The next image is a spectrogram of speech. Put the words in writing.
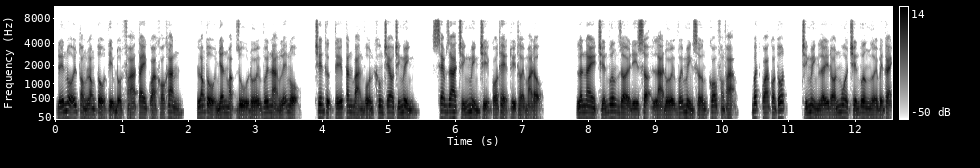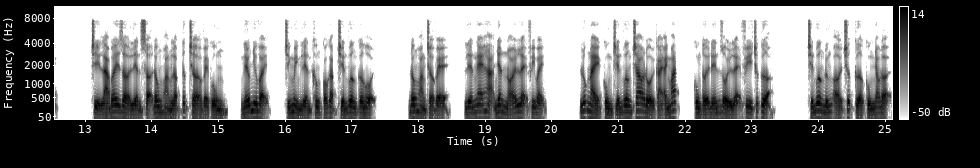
đến nỗi tòng long tổ tìm đột phá tay quá khó khăn, long tổ nhân mặc dù đối với nàng lễ ngộ, trên thực tế căn bản vốn không treo chính mình, xem ra chính mình chỉ có thể tùy thời mà động. Lần này chiến vương rời đi sợ là đối với mình sớm có phòng phạm, bất quá có tốt, chính mình lấy đón mua chiến vương người bên cạnh chỉ là bây giờ liền sợ đông hoàng lập tức trở về cùng, nếu như vậy, chính mình liền không có gặp chiến vương cơ hội. Đông hoàng trở về, liền nghe hạ nhân nói lệ phi bệnh. Lúc này cùng chiến vương trao đổi cái ánh mắt, cùng tới đến rồi lệ phi trước cửa. Chiến vương đứng ở trước cửa cùng nhau đợi,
